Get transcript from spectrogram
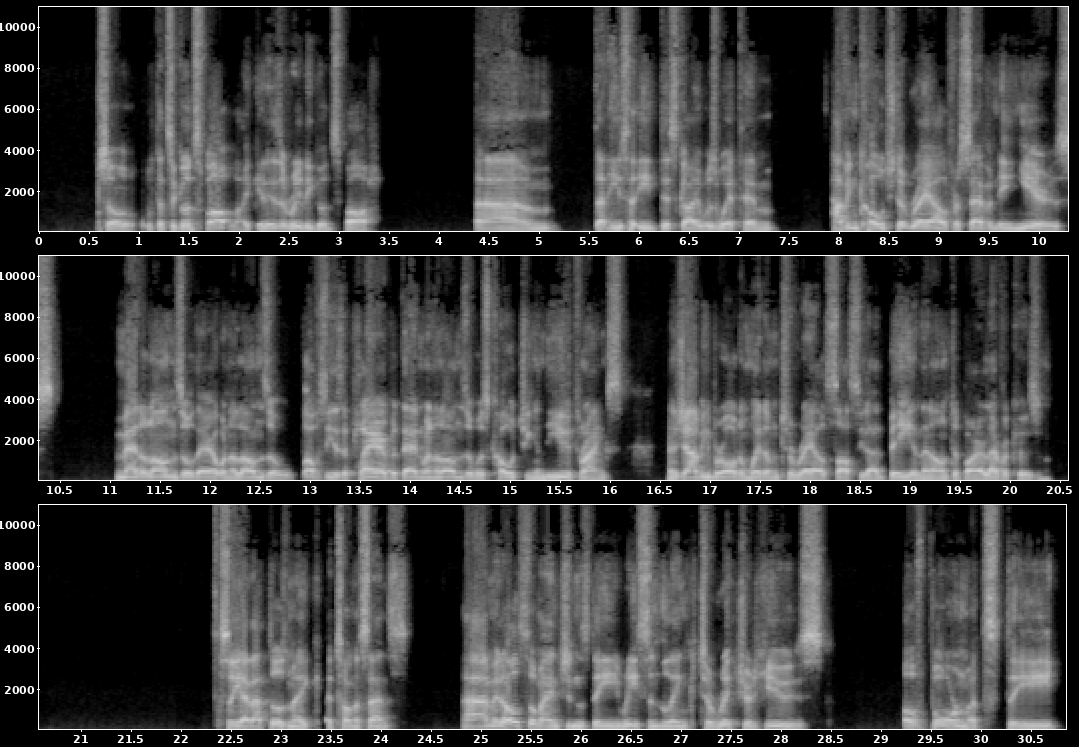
So that's a good spot. Like it is a really good spot. Um, that he's he, this guy was with him, having coached at Real for 17 years met Alonso there when Alonso obviously is a player, but then when Alonso was coaching in the youth ranks, and Xabi brought him with him to Real Sociedad B and then on to Bayer Leverkusen. So yeah, that does make a ton of sense. Um, it also mentions the recent link to Richard Hughes of Bournemouth, the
